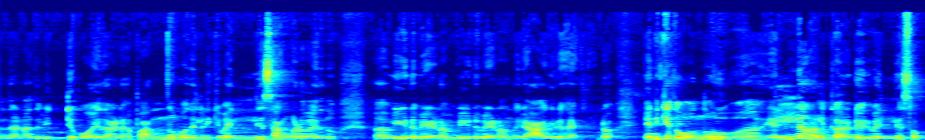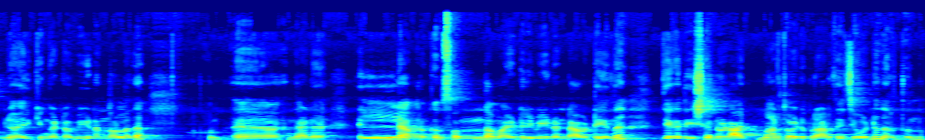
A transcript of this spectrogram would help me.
എന്താണ് അത് വിറ്റ് പോയതാണ്. അപ്പോൾ അന്ന് മുതൽ എനിക്ക് വലിയ സങ്കടമായിരുന്നു. വീട് വേണം വീട് വേണം എന്നൊരു ആഗ്രഹമായിരുന്നു കേട്ടോ. എനിക്ക് തോന്നുന്നു എല്ലാ ആൾക്കാരുടെ ഒരു വലിയ സ്വപ്നമായിരിക്കും കേട്ടോ വീടെന്നുള്ളത്. അപ്പം എന്താണ് എല്ലാവർക്കും സ്വന്തമായിട്ടൊരു വീടുണ്ടാവട്ടെ എന്ന് ജഗദീശ്വരനോട് ആത്മാർത്ഥമായിട്ട് പ്രാർത്ഥിച്ചുകൊണ്ട് നിർത്തുന്നു.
